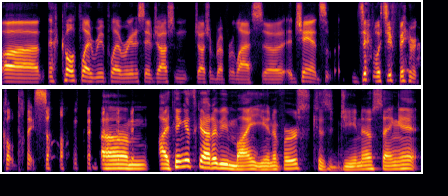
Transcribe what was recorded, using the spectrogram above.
uh coldplay replay we're gonna save josh and josh and brett for last so uh, chance what's your favorite coldplay song Um, I think it's got to be My Universe because Gino sang it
